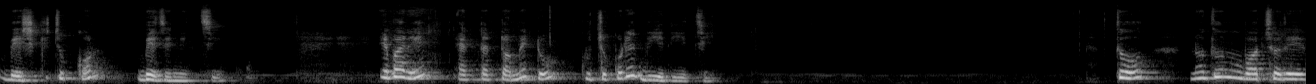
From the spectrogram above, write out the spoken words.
বেশ কিছুক্ষণ ভেজে নিচ্ছি। এবারে একটা টমেটো কুচো করে দিয়ে দিয়েছি। তো নতুন বছরের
